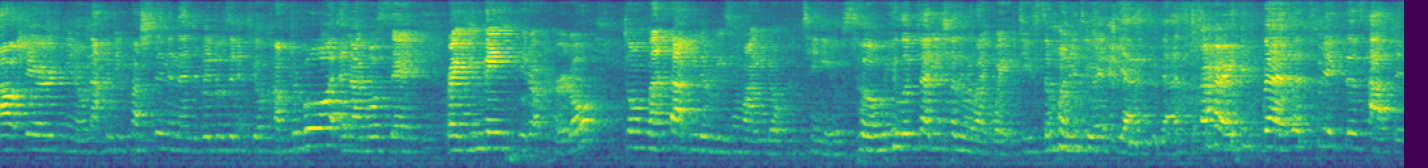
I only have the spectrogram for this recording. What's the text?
out there, you know, not to be questioned and the individuals didn't feel comfortable. And I will say, right, you may hit a hurdle. Don't let that be the reason why you don't continue. So we looked at each other, we're like, wait, do you still want to do it? Yes, yes. All right, bet, let's make this happen.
